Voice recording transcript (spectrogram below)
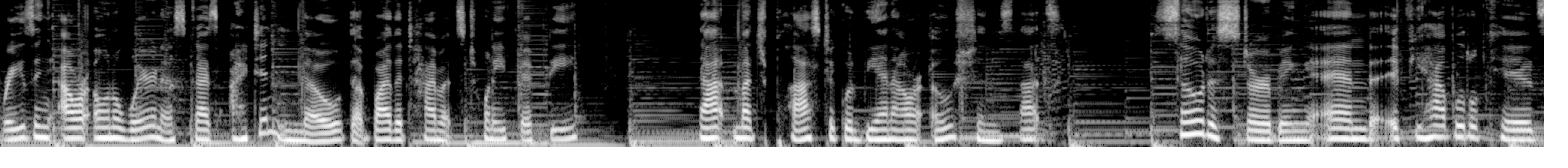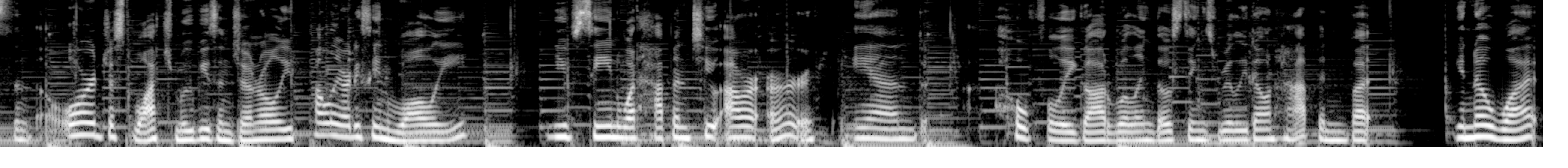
raising our own awareness. Guys, I didn't know that by the time it's 2050, that much plastic would be in our oceans. That's so disturbing. And if you have little kids or just watch movies in general, you've probably already seen WALL-E. You've seen what happened to our earth. And hopefully, God willing, those things really don't happen. But you know what?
